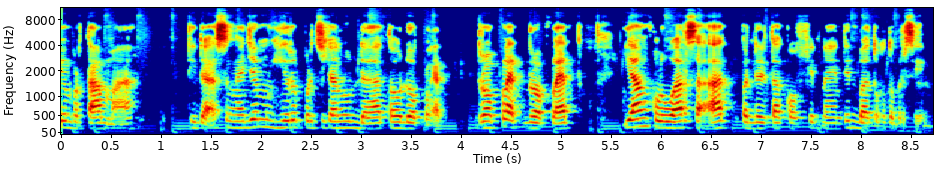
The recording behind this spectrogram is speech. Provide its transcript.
yang pertama, tidak sengaja menghirup percikan ludah atau droplet, droplet-droplet yang keluar saat penderita COVID-19 batuk atau bersin.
